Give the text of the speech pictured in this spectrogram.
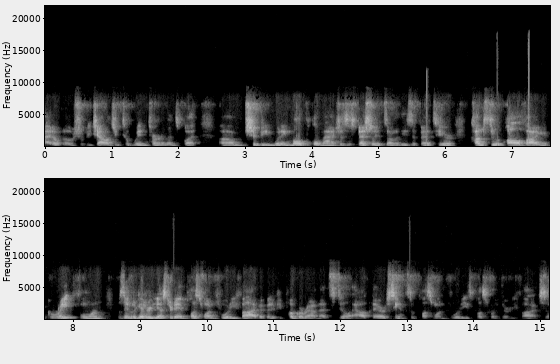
I don't know if she'll be challenging to win tournaments, but um, should be winning multiple matches, especially at some of these events here. Comes through qualifying in great form. Was able to get her yesterday at plus 145. I bet if you poke around, that's still out there, seeing some plus 140s, plus 135. So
